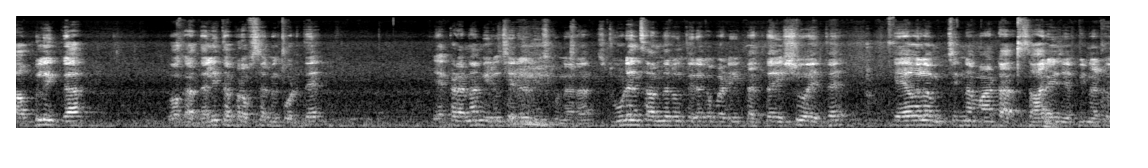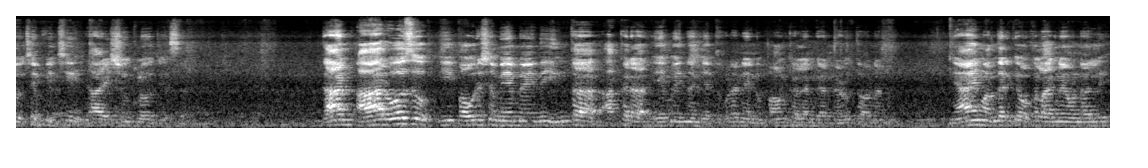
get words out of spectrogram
పబ్లిక్గా ఒక దళిత ప్రొఫెసర్ని కొడితే ఎక్కడైనా మీరు చర్యలు తీసుకున్నారా? స్టూడెంట్స్ అందరూ తిరగబడి పెద్ద ఇష్యూ అయితే కేవలం చిన్న మాట సారీ చెప్పినట్టు చెప్పించి ఆ ఇష్యూ క్లోజ్ చేశారు. దాని ఆ రోజు ఈ పౌరుషం ఏమైంది ఇంత అక్కర ఏమైందని చెప్పి కూడా నేను పవన్ కళ్యాణ్ గారిని అడుగుతా ఉన్నాను. న్యాయం అందరికీ ఒకలాగానే ఉండాలి.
